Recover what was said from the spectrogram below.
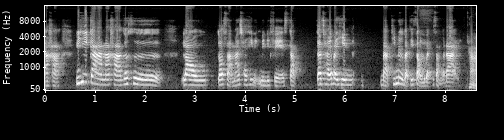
นะคะ วิธีการนะคะก็คือ เราเราสามารถใช้เทคนิคมินิเฟสกับจะใช้ปฏิทินแบบที่หนึ่งแบบที่สองหรือแบบที่สามก็ได้ค่ะ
